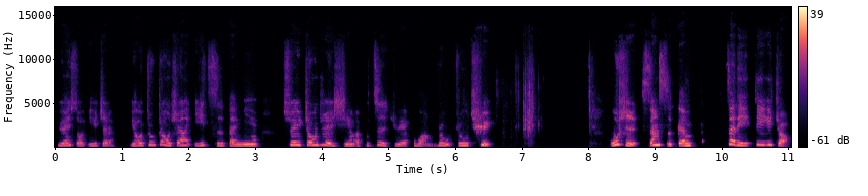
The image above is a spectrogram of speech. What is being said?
缘所依者由诸众生以此本名，虽终日行而不自觉，往入诸趣。无始生死根，这里第一种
